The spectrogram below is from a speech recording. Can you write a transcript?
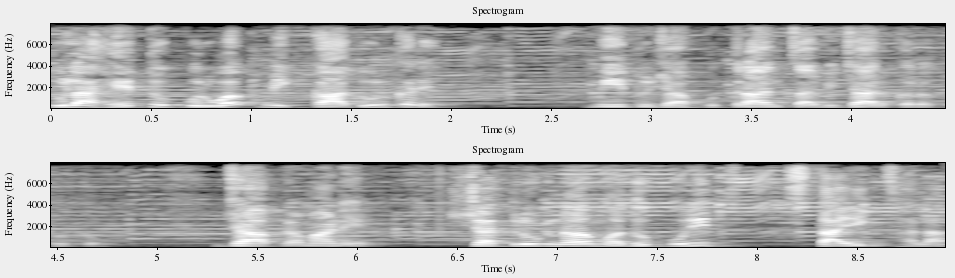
तुला हेतुपूर्वक मी का दूर करेन? मी तुझ्या पुत्रांचा विचार करत होतो. ज्याप्रमाणे शत्रुघ्न मधुपुरीत स्थायिक झाला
